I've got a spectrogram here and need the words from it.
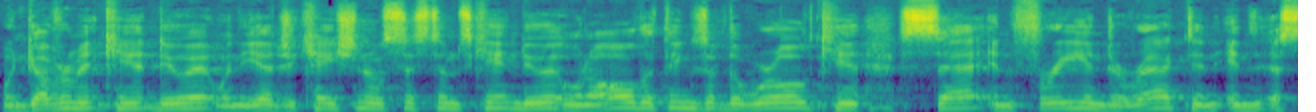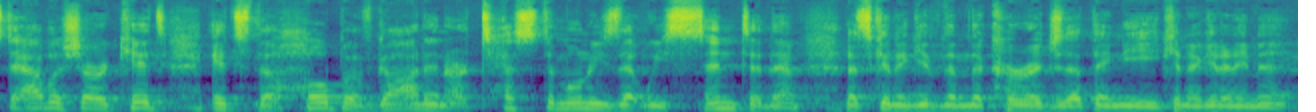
When government can't do it, when the educational systems can't do it, when all the things of the world can't set and free and direct and, and establish our kids, it's the hope of God and our testimonies that we send to them that's going to give them the courage that they need. Can I get an amen?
